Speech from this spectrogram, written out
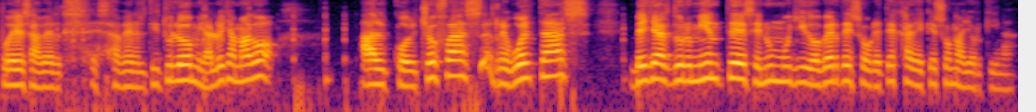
Pues a ver, a ver el título. Mira, lo he llamado Alcolchofas revueltas, bellas durmientes en un mullido verde sobre teja de queso mallorquina.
